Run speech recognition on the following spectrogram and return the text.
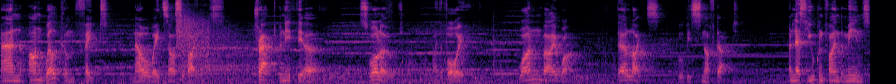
An unwelcome fate now awaits our survivors, trapped beneath the earth, swallowed by the void, one by one. their lights will be snuffed out. Unless you can find the means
